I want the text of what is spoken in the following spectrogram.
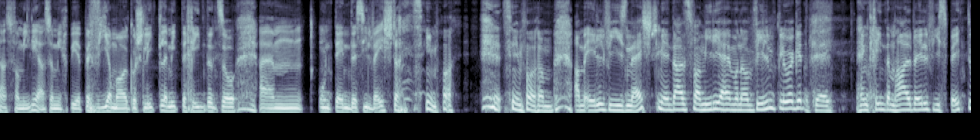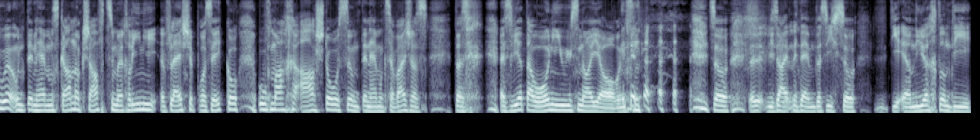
als Familie. Also ich bin etwa viermal schlitteln mit den Kindern und so. Ähm, und dann der Silvester sind wir sind wir am, am 11 ins Nest. Wir haben als Familie haben wir noch einen Film geschaut. Okay haben die Kinder um halb elf ins Bett tun und dann haben wir es gar noch geschafft, um eine kleine Flasche Prosecco aufmachen, anstoßen und dann haben wir gesagt, weißt du was, das, es wird auch ohne uns Neujahr. Und so, wie sagt man dem? Das ist so die ernüchternde,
